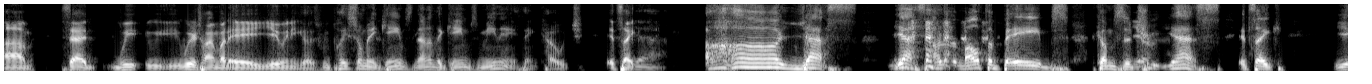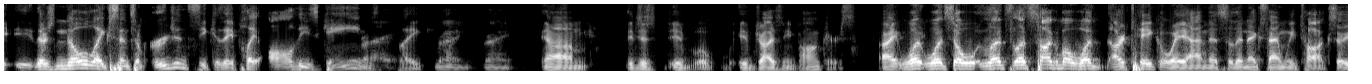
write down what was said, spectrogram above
Um, said we, we we were talking about AAU and he goes, we play so many games, none of the games mean anything, coach. It's like, yeah. oh yes, yes, out of the mouth of babes comes the Yeah. truth. Yes, it's like. You, you- there's no like sense of urgency because they play all these games. Like Right. Right. um it just it it drives me bonkers all right what what so let's let's talk about what our takeaway on this so the next time we talk so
